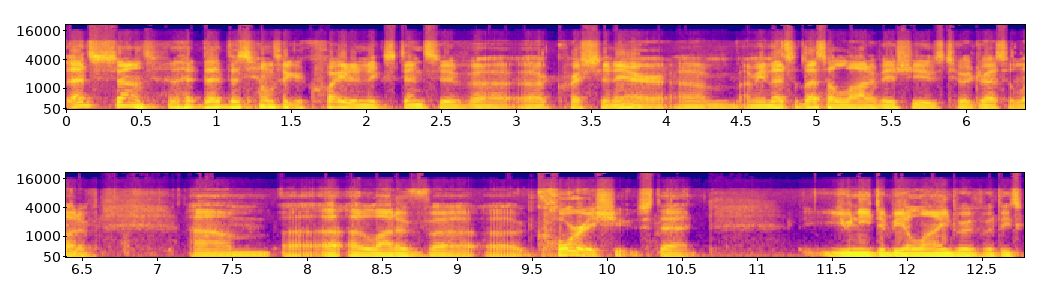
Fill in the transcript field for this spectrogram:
That sounds that, that sounds like a quite an extensive uh, uh, questionnaire. Um, I mean, that's that's a lot of issues to address. A lot of um, a, a, lot of uh, uh core issues that you need to be aligned with with these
